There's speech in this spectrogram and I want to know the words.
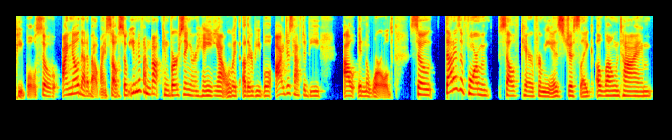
people. So I know that about myself. So even if I'm not conversing or hanging out with other people, I just have to be out in the world. So that is a form of self care for me, is just like alone time,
